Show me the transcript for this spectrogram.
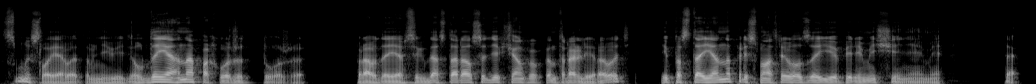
Смысла я в этом не видел, да и она, похоже, тоже. Правда, я всегда старался девчонку контролировать и постоянно присматривал за ее перемещениями. Так,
